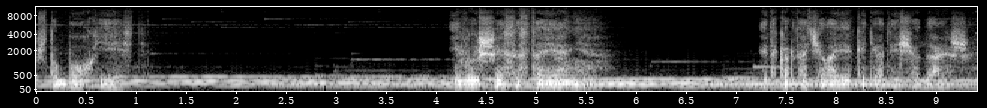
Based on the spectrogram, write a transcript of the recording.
что Бог есть. И высшее состояние – это когда человек идет еще дальше –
